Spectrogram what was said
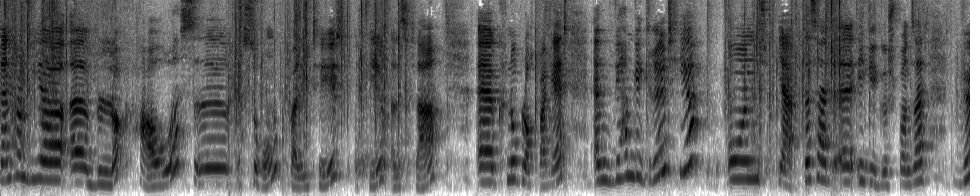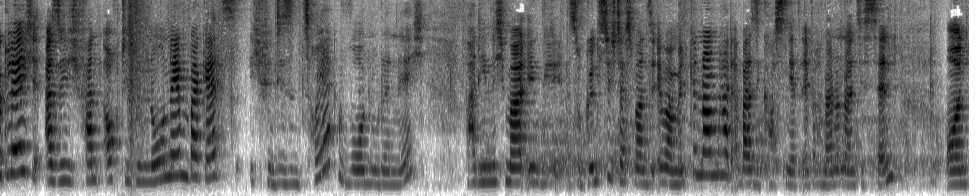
Dann haben wir äh, Blockhaus, äh, Restaurantqualität. Okay, alles klar. Äh, Knoblauchbaguette. Ähm, wir haben gegrillt hier und ja, das hat äh, Iggy gesponsert. Wirklich, also ich fand auch diese No-Name-Baguettes, ich finde, die sind teuer geworden, oder nicht? War die nicht mal irgendwie so günstig, dass man sie immer mitgenommen hat, aber sie kosten jetzt einfach 99 Cent. Und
